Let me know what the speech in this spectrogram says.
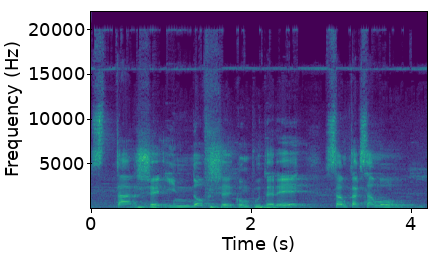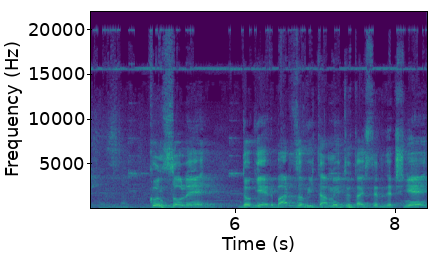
starsze i nowsze komputery, sam tak samo konsole do gier. Bardzo witamy tutaj serdecznie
